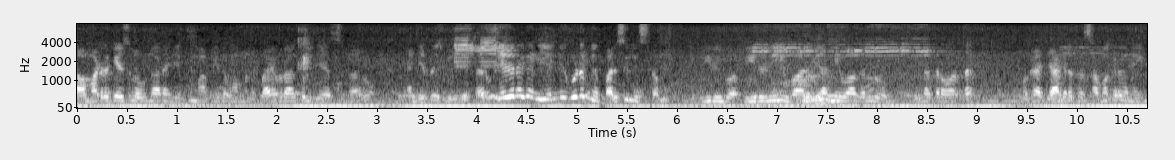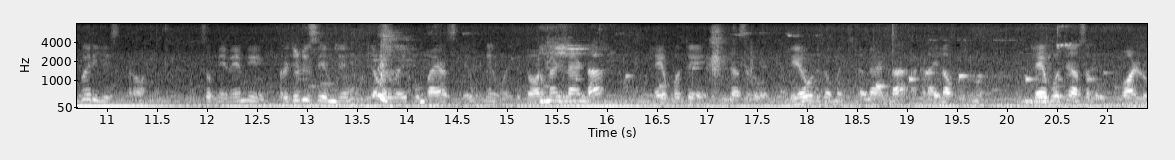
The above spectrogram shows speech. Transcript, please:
ఆ మర్డర్ కేసులో ఉన్నారని చెప్పి మా మీద మమ్మల్ని భయభ్రాంతులు చేస్తున్నారు అని చెప్పేసి మీరు చెప్పారు. ఏదైనా కానీ ఇవన్నీ కూడా మేము పరిశీలిస్తాము వీరి వీరిని వారి అన్ని వాదనలు విన్న తర్వాత ఒక జాగ్రత్త సమగ్రమైన ఎంక్వైరీ చేసిన తర్వాత. సో మేమేమి ప్రెజుడ్యూస్ ఏం లేవు. ఎవరి వైపు బయాస్ లేవు. మేము ఇది గవర్నమెంట్ ల్యాండా లేకపోతే ఇది అసలు లేఅవుట్ సంబంధించిన ల్యాండా అక్కడ ఐలాపూర్లో లేకపోతే అసలు వాళ్ళు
